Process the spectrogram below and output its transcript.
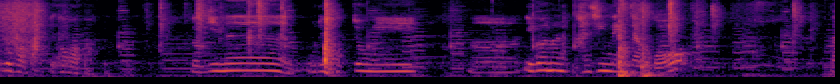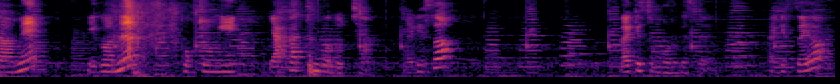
이거 봐봐. 이거 봐봐. 여기는 우리 복종이 어, 이거는 간식 냉장고. 그 다음에 이거는 복종이 약 같은 거 놓자. 알겠어? 알겠어 모르겠어요. 알겠어요?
